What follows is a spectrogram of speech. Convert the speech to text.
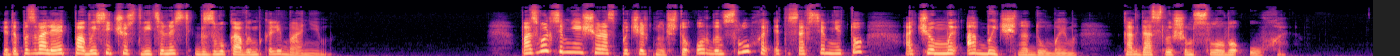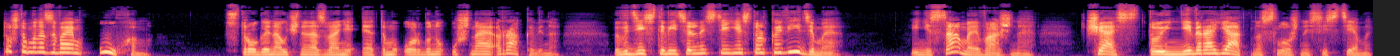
Это позволяет повысить чувствительность к звуковым колебаниям. Позвольте мне еще раз подчеркнуть, что орган слуха — это совсем не то, о чем мы обычно думаем, когда слышим слово «ухо». То, что мы называем ухом, строгое научное название этому органу — ушная раковина, в действительности есть только видимая и не самое важное — часть той невероятно сложной системы,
